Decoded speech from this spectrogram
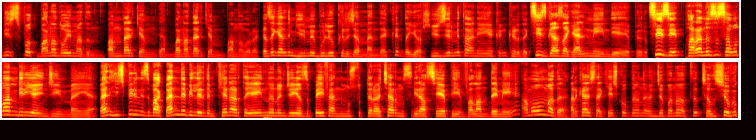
bir spot. Bana doymadın. Bana derken, ya bana derken ban olarak. Gaza geldim 20 blue kıracağım ben de. Kır da gör. 120 taneye yakın kırdık. Siz gaza gelmeyin diye yapıyorum. Sizin paranızı savunan bir yayıncıyım ben ya. Ben hiçbirinizi bak ben de bilirdim kenarta yayından önce yazıp beyefendi muslukları açar mısın? Biraz şey yapayım falan demeyi. Ama olmadı. Arkadaşlar keş kodlarını önce bana atın. Çalışıyor mu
